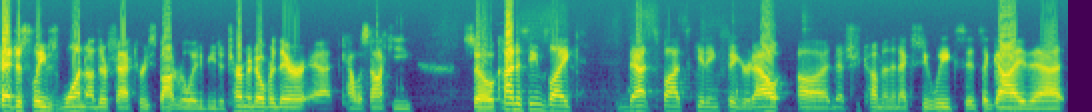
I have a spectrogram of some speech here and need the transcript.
that just leaves one other factory spot really to be determined over there at Kawasaki. So it kind of seems like that spot's getting figured out. Uh, that should come in the next few weeks. It's a guy that,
